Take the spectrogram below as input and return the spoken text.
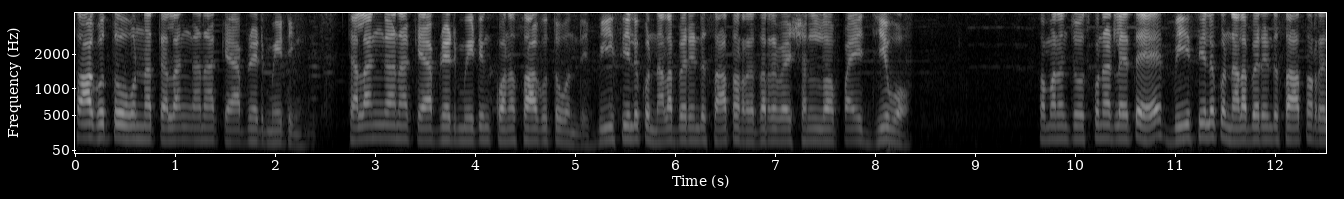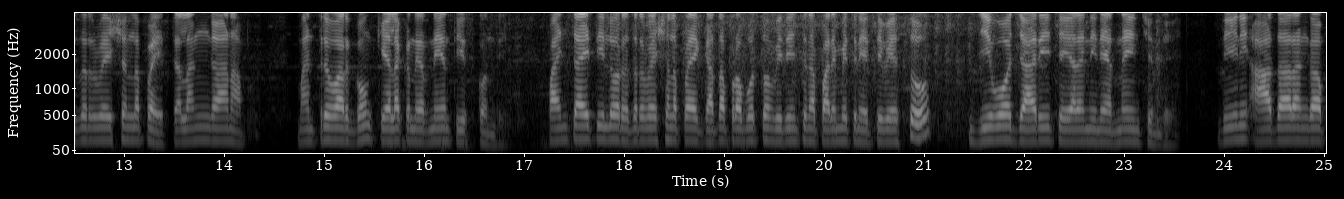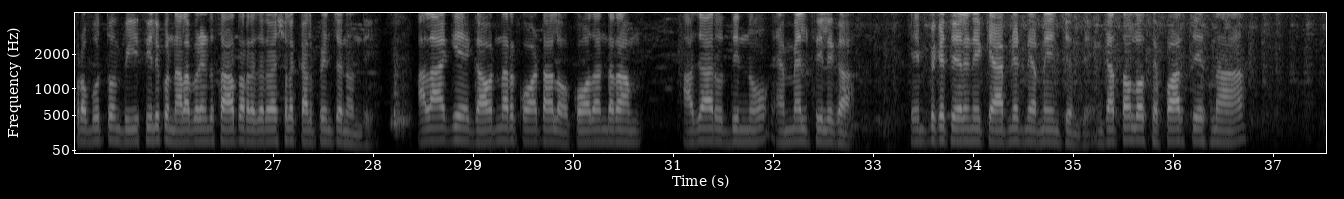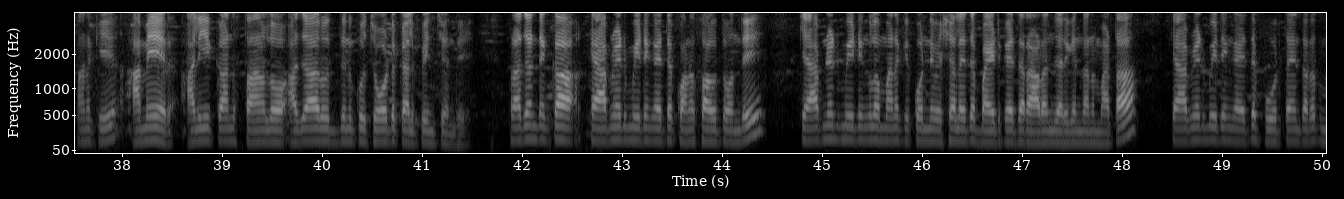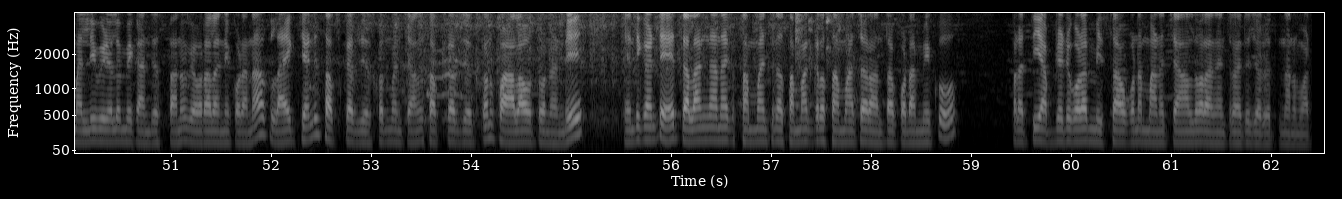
సాగుతూ ఉన్న Telangana cabinet meeting. Telangana cabinet meeting కొనసాగుతూ ఉంది. బీసీలకు నలభై రెండు శాతం రిజర్వేషన్లపై జీవో. సో మనం చూసుకున్నట్లయితే బీసీలకు నలభై రెండు శాతం రిజర్వేషన్లపై తెలంగాణ మంత్రివర్గం కీలక నిర్ణయం తీసుకుంది. పంచాయతీలో రిజర్వేషన్లపై గత ప్రభుత్వం విధించిన పరిమితిని ఎత్తివేస్తూ జీవో జారీ చేయాలని నిర్ణయించింది. దీని ఆధారంగా ప్రభుత్వం బీసీలకు నలభై రెండు శాతం రిజర్వేషన్లు కల్పించనుంది. అలాగే గవర్నర్ కోటాలో కోదండరాం అజారుద్దీన్ను ఎమ్మెల్సీలుగా ఎంపిక చేయాలని కేబినెట్ నిర్ణయించింది. గతంలో సిఫార్సు చేసిన మనకి అమీర్ అలీఖాన్ స్థానంలో అజారుద్దీన్కు చోటు కల్పించింది. ప్రజెంట్ ఇంకా క్యాబినెట్ మీటింగ్ అయితే కొనసాగుతోంది. క్యాబినెట్ మీటింగ్లో మనకి కొన్ని విషయాలు అయితే బయటకు అయితే రావడం జరిగిందనమాట క్యాబినెట్ మీటింగ్ అయితే పూర్తయిన తర్వాత మళ్ళీ వీడియోలో మీకు అందిస్తాను. వివరాలన్నీ కూడా లైక్ చేయండి సబ్స్క్రైబ్ చేసుకోండి మన ఛానల్ సబ్స్క్రైబ్ చేసుకొని ఫాలో అవుతానండి ఎందుకంటే తెలంగాణకు సంబంధించిన సమగ్ర సమాచారం అంతా కూడా మీకు ప్రతి అప్డేట్ కూడా మిస్ అవ్వకుండా మన ఛానల్ ద్వారా అందించడం అయితే జరుగుతుంది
